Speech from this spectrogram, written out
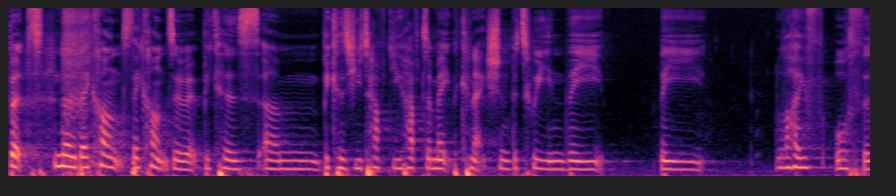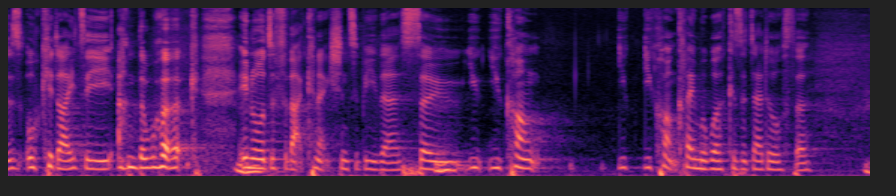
But no, they can't. They can't do it because um, because you'd have you have to make the connection between the the live author's ORCID ID and the work in Mhm. order for that connection to be there. So Mhm. you, you can't you, you can't claim a work as a dead author. Mhm.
